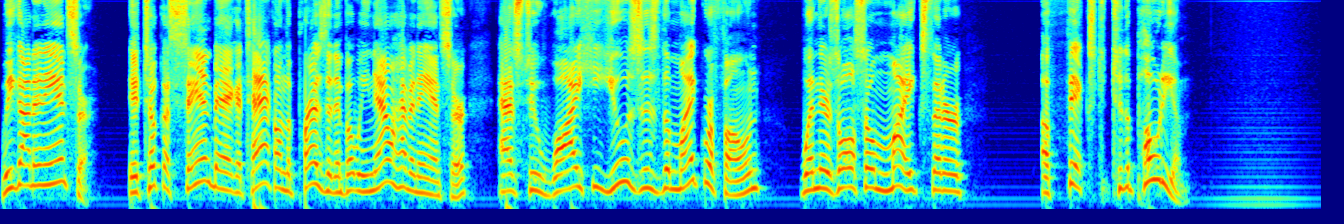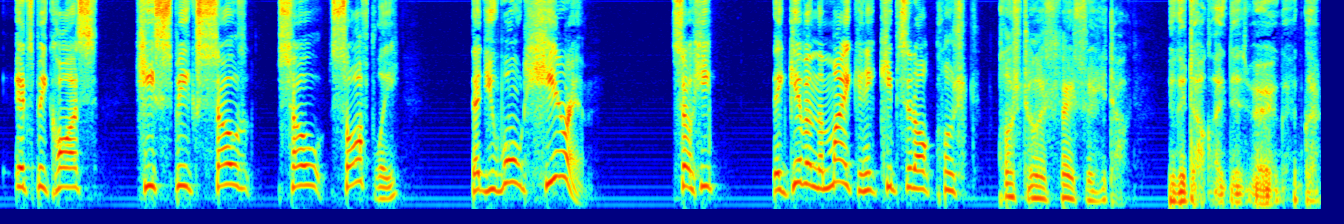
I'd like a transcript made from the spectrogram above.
We got an answer. It took a sandbag attack on the president, but we now have an answer as to why he uses the microphone when there's also mics that are affixed to the podium. It's because he speaks so so softly that you won't hear him. So he, they give him the mic and he keeps it all close, close to his face. So he talks. You could talk like this, very good.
